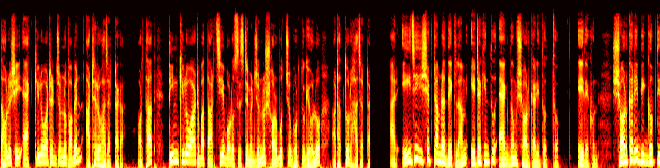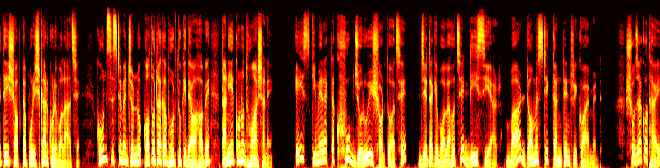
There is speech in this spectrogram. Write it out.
তাহলে সেই এক কিলোওয়াটের জন্য পাবেন আঠেরো হাজার টাকা। অর্থাৎ তিন কিলোওয়াট বা তার চেয়ে বড় সিস্টেমের জন্য সর্বোচ্চ ভর্তুকি হল আটাত্তর হাজার টাকা। আর এই যে হিসেবটা আমরা দেখলাম, এটা কিন্তু একদম সরকারি তথ্য। এই দেখুন, সরকারি বিজ্ঞপ্তিতেই সবটা পরিষ্কার করে বলা আছে। কোন সিস্টেমের জন্য কত টাকা ভর্তুকি দেওয়া হবে, তা নিয়ে কোনো ধোঁয়াশা নেই। এই স্কিমের একটা খুব জরুরি শর্ত আছে, যেটাকে বলা হচ্ছে ডিসিআর বা ডোমেস্টিক কন্টেন্ট রিকোয়ারমেন্ট। সোজা কথায়,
